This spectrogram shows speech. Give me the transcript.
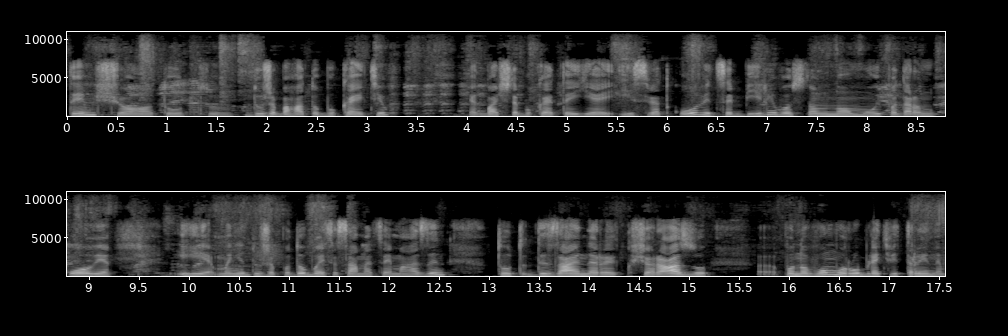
тим, що тут дуже багато букетів. Як бачите, букети є і святкові, це білі в основному, і подарункові. І мені дуже подобається саме цей магазин. Тут дизайнери щоразу е, по-новому роблять вітрини.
